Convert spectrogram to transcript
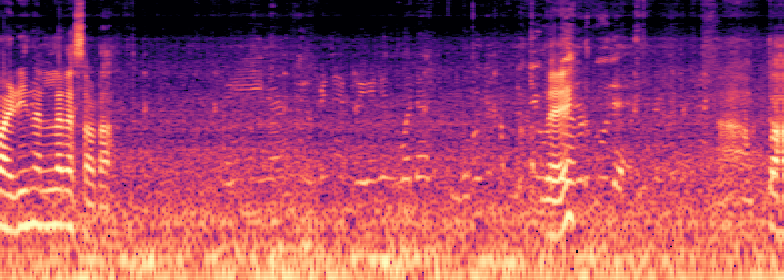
വഴി നല്ല രസമാട്ടോ ദേ. ആ, അപ്പാ.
